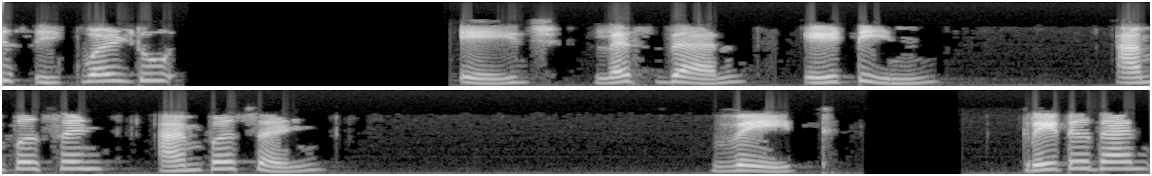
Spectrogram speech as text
is equal to age less than 18 ampersand ampersand weight greater than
